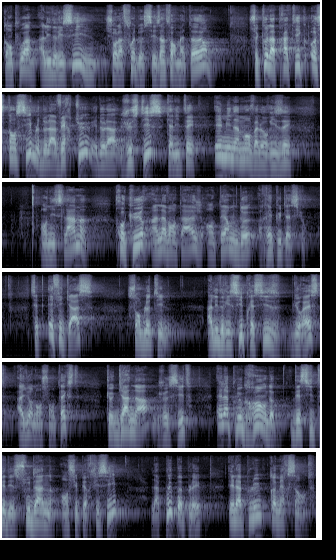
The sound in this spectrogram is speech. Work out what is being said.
qu'emploie Al-Idrissi sur la foi de ses informateurs, ce que la pratique ostensible de la vertu et de la justice, qualité éminemment valorisée en islam, procure un avantage en termes de réputation. C'est efficace, semble-t-il. Al-Idrissi précise du reste, ailleurs dans son texte, que Ghana, je cite, est la plus grande des cités des Soudanes en superficie, la plus peuplée et la plus commerçante.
